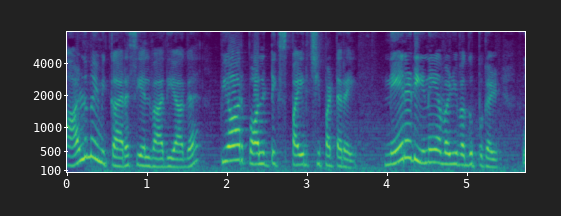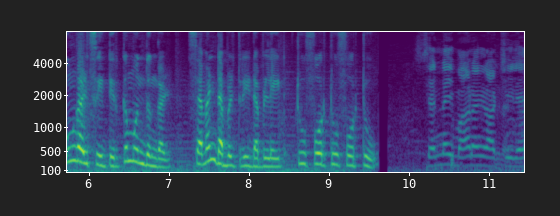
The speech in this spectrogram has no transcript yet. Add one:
ஆளுமைமிக்க அரசியல்வாதியாக பியோர் பாலிடிக்ஸ் பயிற்சி பட்டறை. நேரடி இணைய வழி வகுப்புகள். உங்கள் சீட்டிற்கு முந்துங்கள். Seven double three double eight two four two four two Chennai மாநகராட்சியிலே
